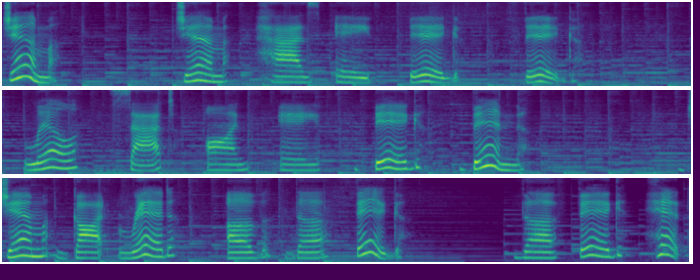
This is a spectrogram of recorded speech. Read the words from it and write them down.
Jim. Jim has a big fig. Lil sat on a big bin. Jim got rid of the fig. The fig hit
